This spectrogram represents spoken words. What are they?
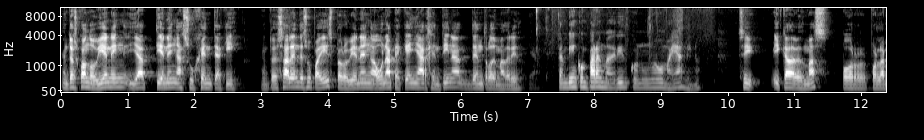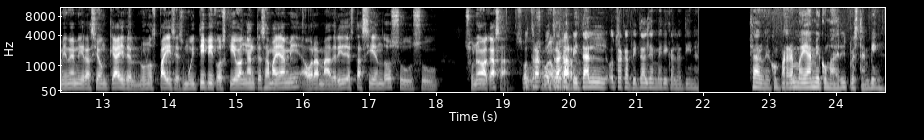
Entonces cuando vienen ya tienen a su gente aquí. Entonces salen de su país, pero vienen a una pequeña Argentina dentro de Madrid. También comparan Madrid con un nuevo Miami, ¿no? Sí, y cada vez más, por, por la misma emigración que hay de unos países muy típicos que iban antes a Miami, ahora Madrid está siendo su, su, su nueva casa. su- otra otra capital, otra capital de América Latina. Claro, que comparar Miami con Madrid, pues también.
